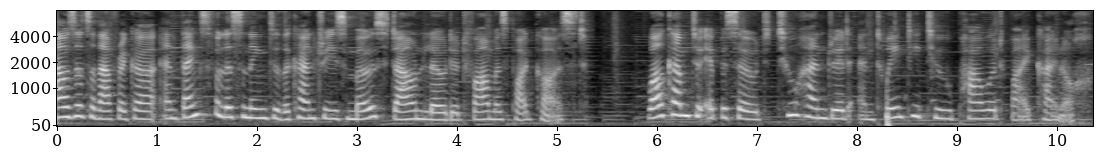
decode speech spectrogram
How's it, South Africa? And thanks for listening to the country's most downloaded farmers podcast. Welcome to episode 222, powered by Kynoch.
